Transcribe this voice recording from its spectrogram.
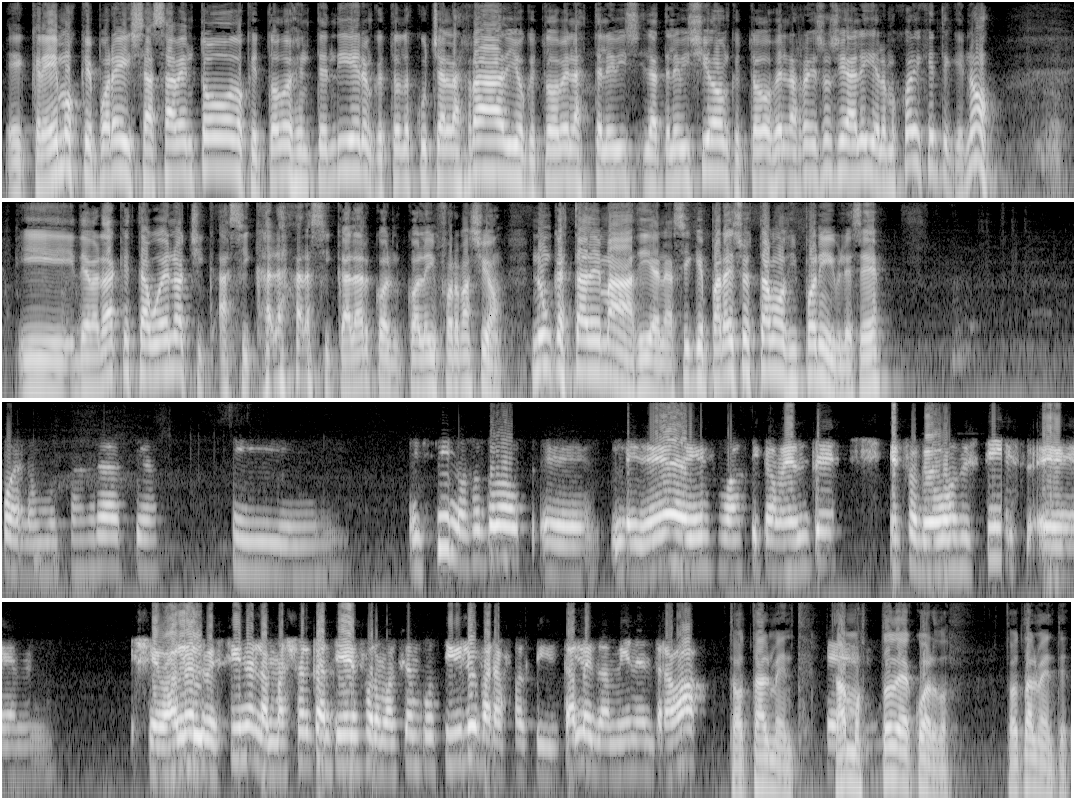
Eh, creemos que por ahí ya saben todo, que todos entendieron, que todos escuchan las radios, que todos ven las televis- la televisión, que todos ven las redes sociales y a lo mejor hay gente que no. Y de verdad que está bueno acicalar, acicalar con, con la información. Nunca está de más, Diana, así que para eso estamos disponibles, ¿eh? Bueno, muchas gracias. Y, y sí, nosotros, eh, la idea es básicamente eso que vos decís, eh, llevarle al vecino la mayor cantidad de información posible para facilitarle también el trabajo. Totalmente. Estamos todos de acuerdo. Totalmente.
